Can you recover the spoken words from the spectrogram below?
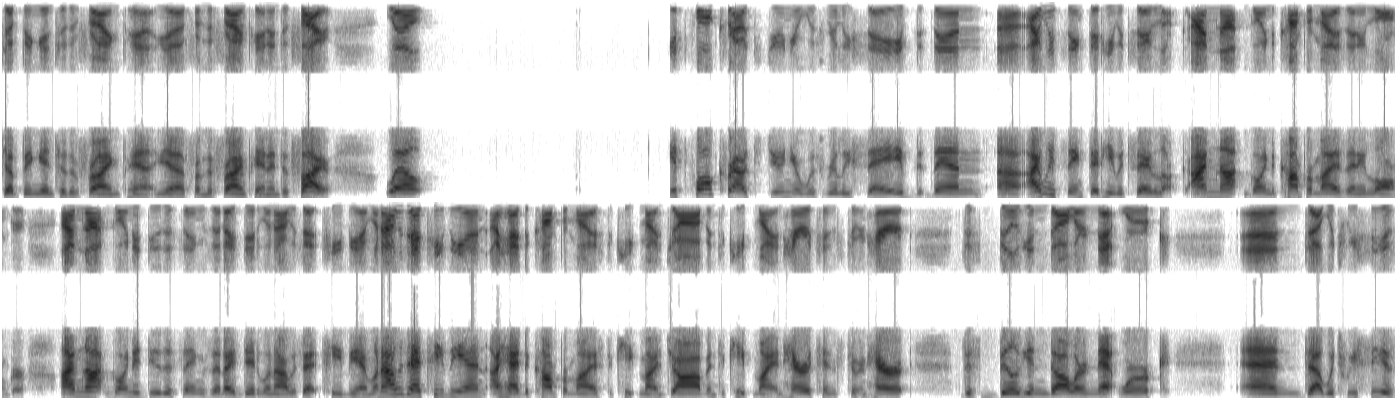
jumping into the frying pan, yeah, from the frying pan into fire. Well, if Paul Crouch Jr. was really saved, then uh, I would think that he would say, look, I'm not going to compromise any longer. I'm not going to do the things that I did when I was at TBN. When I was at TBN, I had to compromise to keep my job and to keep my inheritance, to inherit this billion-dollar network, and uh, which we see is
